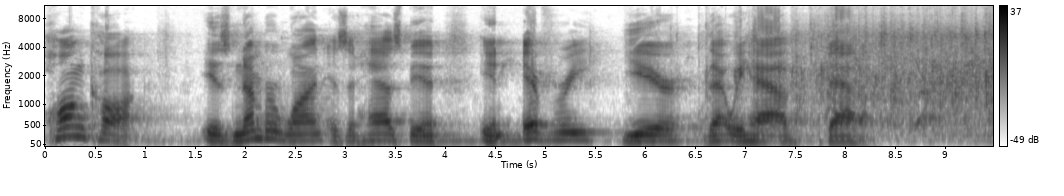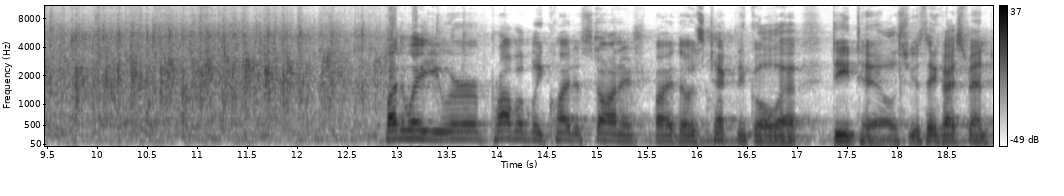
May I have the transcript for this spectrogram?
Hong Kong is number one as it has been in every year that we have data. By the way, you were probably quite astonished by those technical uh, details. You think I spent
